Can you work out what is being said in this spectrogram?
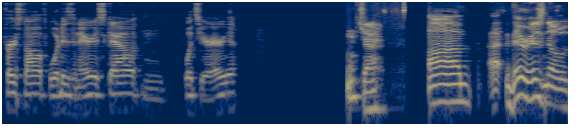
first off, what is an area scout and what's your area? Okay. Um, uh, there is no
